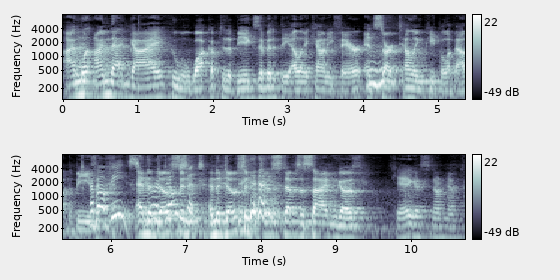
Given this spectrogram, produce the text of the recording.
I'm one- I'm that guy who will walk up to the bee exhibit at the LA County Fair and start telling people about the bees. Mm-hmm. About and, bees. And You're the docent docent. and the docent just steps aside and goes, "Okay, I guess I don't have to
